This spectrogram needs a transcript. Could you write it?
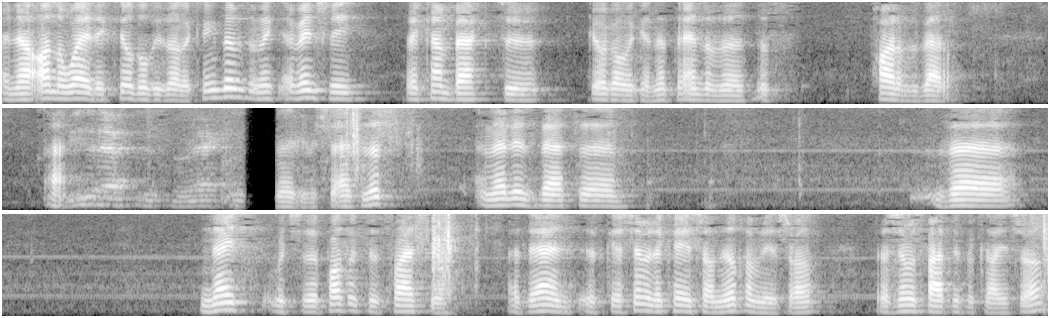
And now on the way, they killed all these other kingdoms, and they, eventually they come back to Gilgal again. That's the end of the, this part of the battle. Uh, maybe we should add to this, and that is that uh, the Nace, which the Apostle says twice here, at the end is Hashem Elokei Yisrael Nilcham Yisrael. Hashem was fighting for Klal Yisrael.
